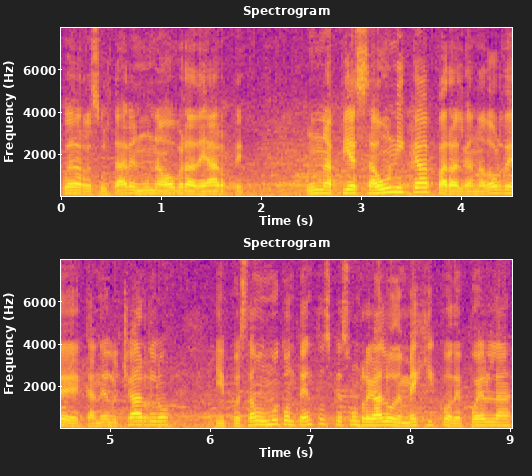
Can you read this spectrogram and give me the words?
pueda resultar en una obra de arte. Una pieza única para el ganador de Canelo Charlo, y pues estamos muy contentos, que es un regalo de México, de Puebla,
